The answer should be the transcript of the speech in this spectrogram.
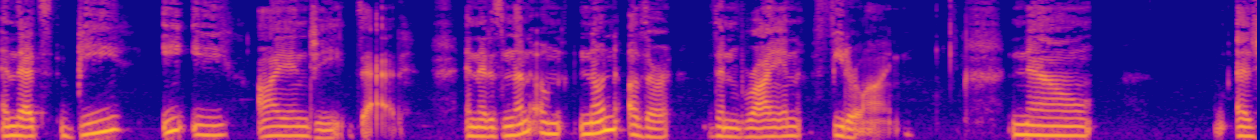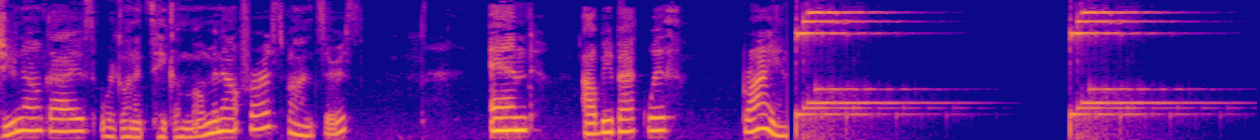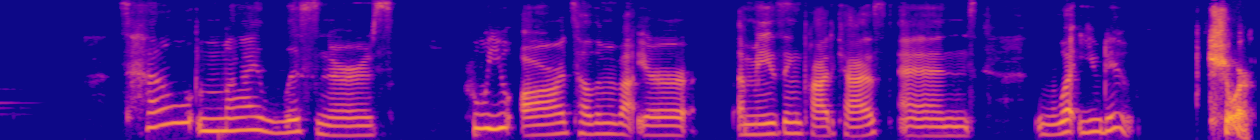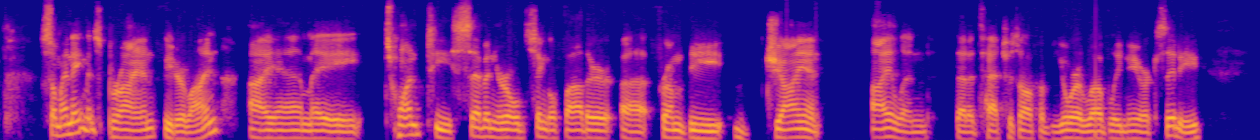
And that's B E E I N G Dad. And that is none none other than Brian Fiederlein. Now, as you know, guys, we're going to take a moment out for our sponsors. And I'll be back with Brian. Tell my listeners who you are, tell them about your amazing podcast and what you do. Sure. So, my name is Brian Fiederlein. I am a 27 year old single father uh, from the giant island that attaches off of your lovely New York City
